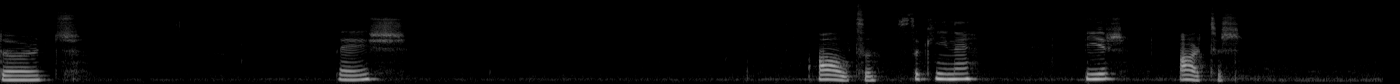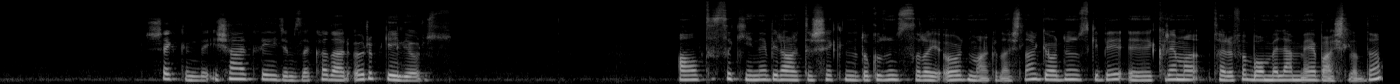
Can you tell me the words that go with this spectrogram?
4 5 6 sık iğne 1 artır şeklinde işaretleyicimize kadar örüp geliyoruz. 6 sık iğne bir artır şeklinde 9. sırayı ördüm arkadaşlar. Gördüğünüz gibi e, krema tarafı bombelenmeye başladı.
